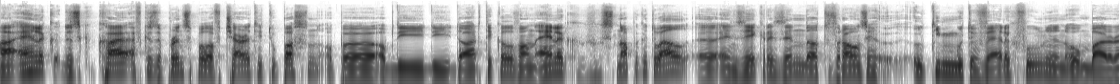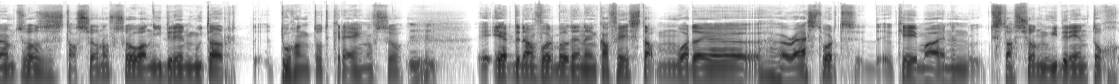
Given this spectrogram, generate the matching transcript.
Maar eigenlijk, dus ik ga even de principle of charity toepassen op, eh, op die, die, dat artikel. Van eigenlijk snap ik het wel, eh, in zekere zin dat vrouwen zich ultiem moeten veilig voelen in een openbare ruimte, zoals een station of zo, want iedereen moet daar toegang tot krijgen of zo. Mhm. Eerder dan bijvoorbeeld in een café stappen waar je harassed wordt. Oké, maar in een station moet iedereen toch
